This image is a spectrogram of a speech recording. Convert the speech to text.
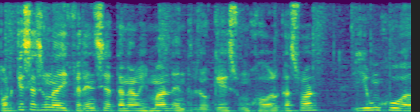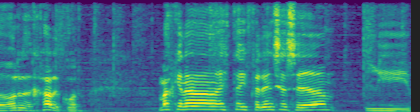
por qué se hace una diferencia tan abismal entre lo que es un jugador casual y un jugador hardcore. Más que nada, esta diferencia se da y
